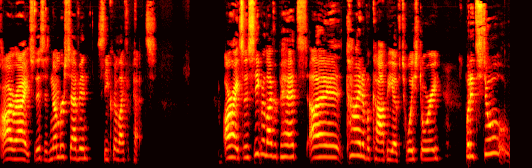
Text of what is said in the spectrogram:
All right, so this is number seven, Secret Life of Pets. All right, so the Secret Life of Pets, uh, kind of a copy of Toy Story, but it's still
